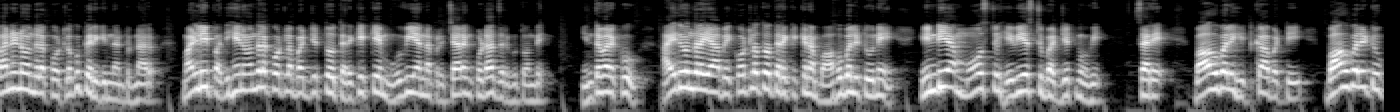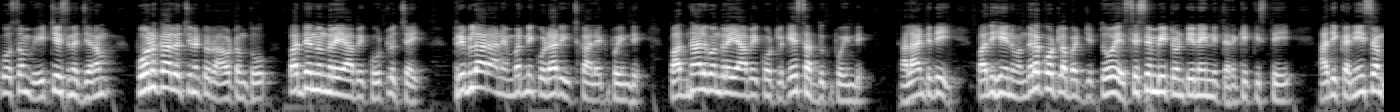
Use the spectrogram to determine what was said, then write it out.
పన్నెండు వందల కోట్లకు పెరిగిందంటున్నారు. మళ్ళీ పదిహేను వందల కోట్ల బడ్జెట్తో తెరకెక్కే మూవీ అన్న ప్రచారం కూడా జరుగుతోంది. ఇంతవరకు ఐదు వందల యాభై కోట్లతో తెరకెక్కిన బాహుబలి టూనే India most heaviest budget movie. సరే బాహుబలి హిట్ కాబట్టి బాహుబలి టూ కోసం వెయిట్ చేసిన జనం పూనకాలు వచ్చినట్టు రావడంతో పద్దెనిమిది వందల యాభై కోట్లు వచ్చాయి ట్రిపుల్ ఆర్ ఆ నెంబర్ని కూడా రీచ్ కాలేకపోయింది. పద్నాలుగు వందల యాభై కోట్లకే సర్దుకుపోయింది. అలాంటిది పదిహేను వందల కోట్ల బడ్జెట్తో ఎస్ఎస్ఎంబి ట్వంటీ నైన్ని తెరకెక్కిస్తే అది కనీసం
